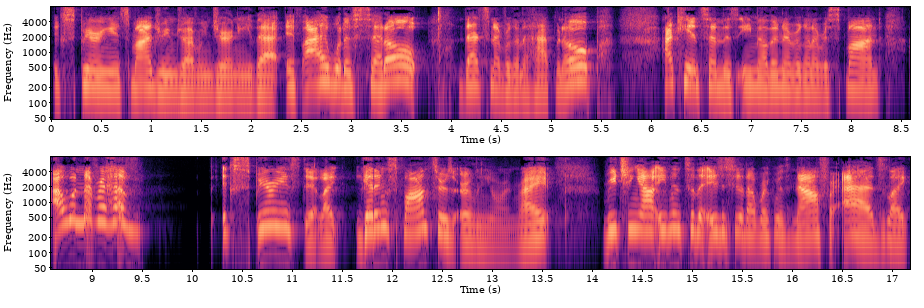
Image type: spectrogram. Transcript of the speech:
experience, my dream driving journey, that if I would have said, oh, that's never going to happen. Oh, I can't send this email. They're never going to respond. I would never have experienced it. Like getting sponsors early on, right? Reaching out even to the agency that I work with now for ads. Like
